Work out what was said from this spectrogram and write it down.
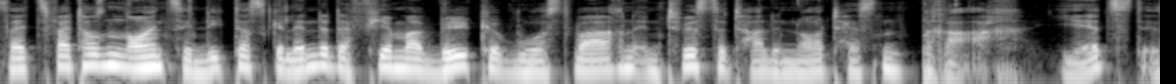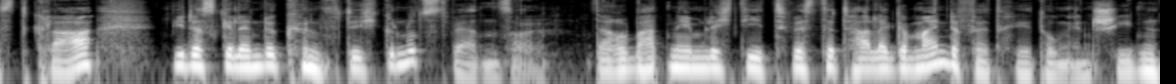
Seit 2019 liegt das Gelände der Firma Wilke Wurstwaren in Twistetal in Nordhessen brach. Jetzt ist klar, wie das Gelände künftig genutzt werden soll. Darüber hat nämlich die Twistetaler Gemeindevertretung entschieden.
